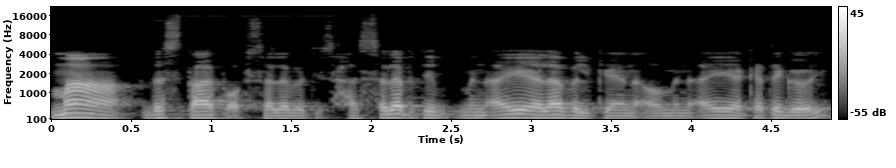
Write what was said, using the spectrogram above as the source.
مع this type of celebrities. السليبرتي من أي ليفل كان أو من أي كاتيجوري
